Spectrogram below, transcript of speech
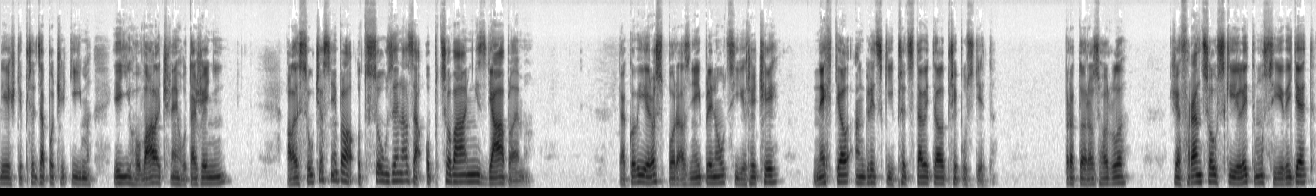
ještě před započetím jejího válečného tažení, ale současně byla odsouzena za obcování s dňáblem. Takový rozpor a z něj plynoucí řeči nechtěl anglický představitel připustit. Proto rozhodl, že francouzský lid musí vidět,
